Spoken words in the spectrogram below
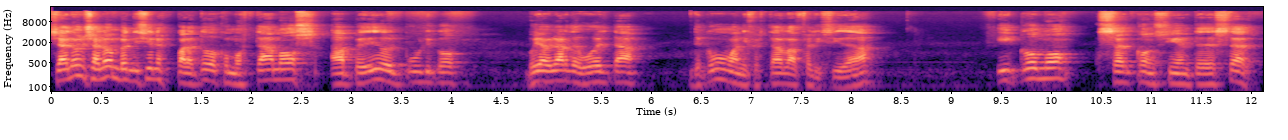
Shalom, shalom, bendiciones para todos como estamos. A pedido del público voy a hablar de vuelta de cómo manifestar la felicidad y cómo ser consciente de ser.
